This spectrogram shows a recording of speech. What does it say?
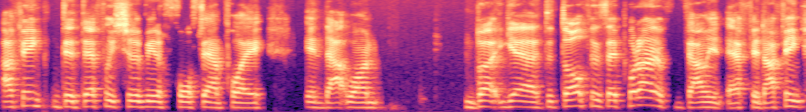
I think there definitely should have been a fourth down play in that one. But yeah, the Dolphins they put on a valiant effort. I think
